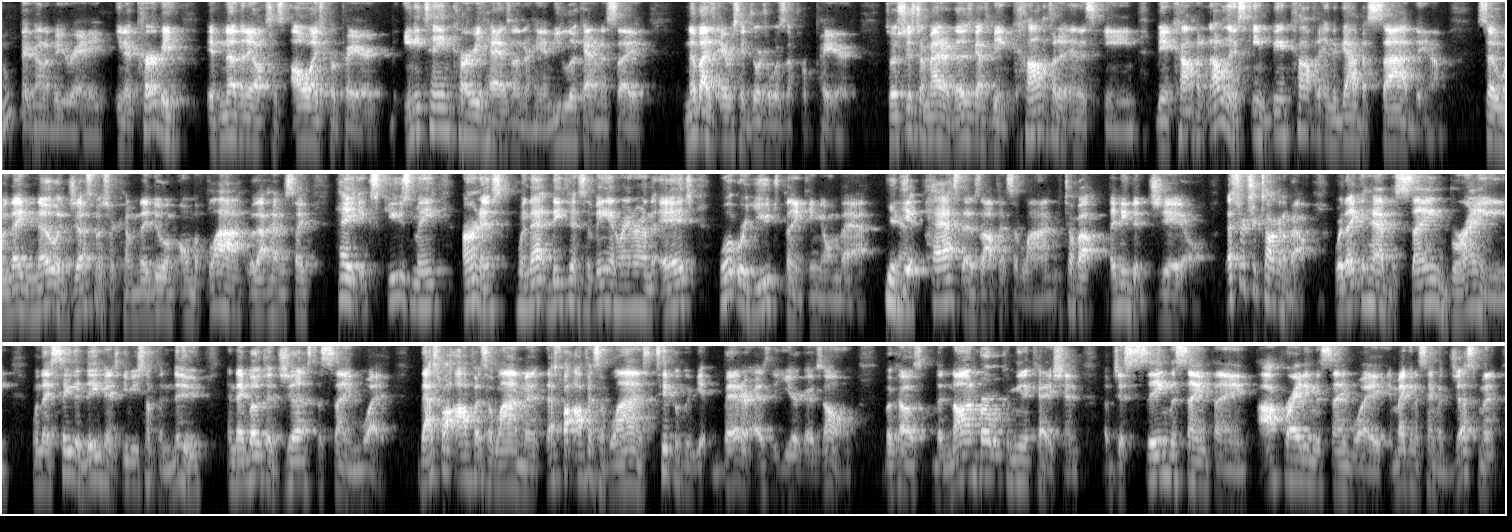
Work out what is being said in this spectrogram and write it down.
Oh. they're going to be ready. You know, Kirby – if nothing else, is always prepared. Any team Kirby has under him, you look at him and say, nobody's ever said Georgia wasn't prepared. So it's just a matter of those guys being confident in the scheme, being confident not only in the scheme, being confident in the guy beside them. So when they know adjustments are coming, they do them on the fly without having to say, "Hey, excuse me, Earnest, when that defensive end ran around the edge, what were you thinking on that?" Yeah. You get past that as offensive line. You talk about they need to gel. That's what you're talking about, where they can have the same brain when they see the defense give you something new and they both adjust the same way. That's why offensive alignment, that's why offensive lines typically get better as the year goes on because the nonverbal communication of just seeing the same thing, operating the same way, and making the same adjustment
